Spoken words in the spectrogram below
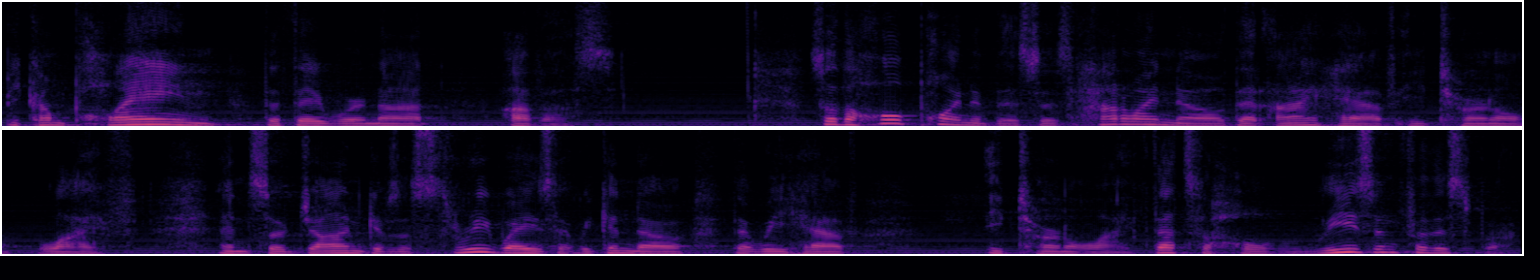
become plain that they were not of us. So the whole point of this is how do I know that I have eternal life? And so John gives us three ways that we can know that we have eternal life. That's the whole reason for this book.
